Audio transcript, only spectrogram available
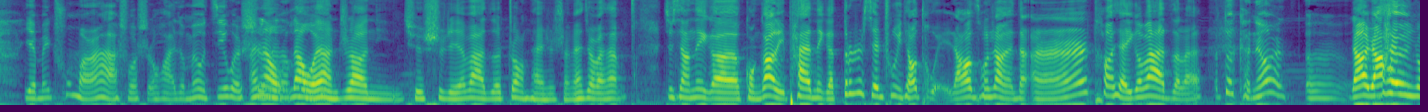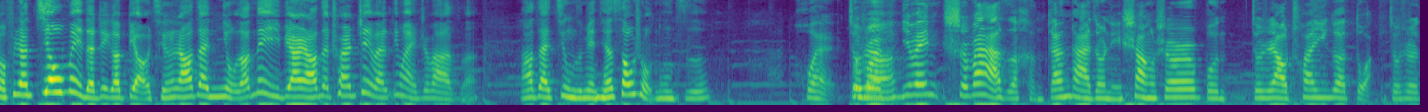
也没出门啊，说实话就没有机会试。那我那我想知道你去试这些袜子的状态是什么样？就把它，就像那个广告里拍的那个，嘚儿先出一条腿，然后从上面它嗯儿套下一个袜子来，对，肯定是嗯。然后然后还有一种非常娇媚的这个表情，然后再扭到那一边，然后再穿上这外另外一只袜子，然后在镜子面前搔首弄姿。会，就是因为试袜子很尴尬，就是你上身儿不就是要穿一个短，就是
